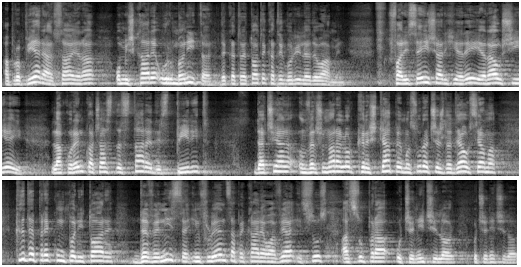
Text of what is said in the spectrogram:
Apropierea sa era o mișcare urmărită de către toate categoriile de oameni. Farisei și arhierei erau și ei la curent cu această stare de spirit, de aceea înverșunarea lor creștea pe măsură ce își dădeau seama cât de precumpănitoare devenise influența pe care o avea Isus asupra ucenicilor, ucenicilor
